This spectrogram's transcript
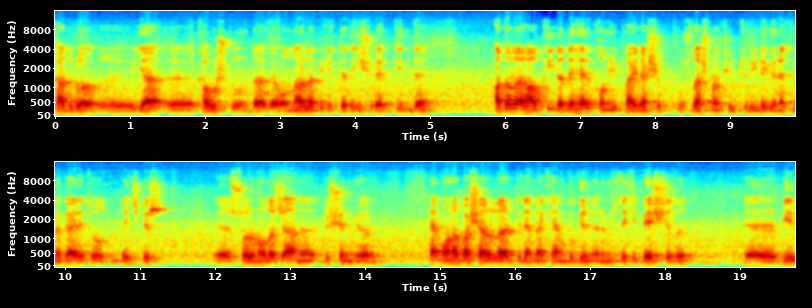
kadro ya e, kavuştuğunda ve onlarla birlikte de iş ürettiğinde adalar halkıyla da her konuyu paylaşıp uzlaşma kültürüyle yönetme gayreti olduğunda hiçbir e, sorun olacağını düşünmüyorum. Hem ona başarılar dilemek hem bugün önümüzdeki beş yılı e, bir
